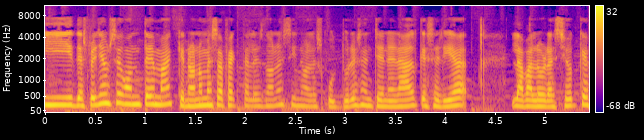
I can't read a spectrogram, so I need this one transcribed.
I després hi ha un segon tema que no només afecta les dones, sinó a les cultures en general, que seria la valoració que,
